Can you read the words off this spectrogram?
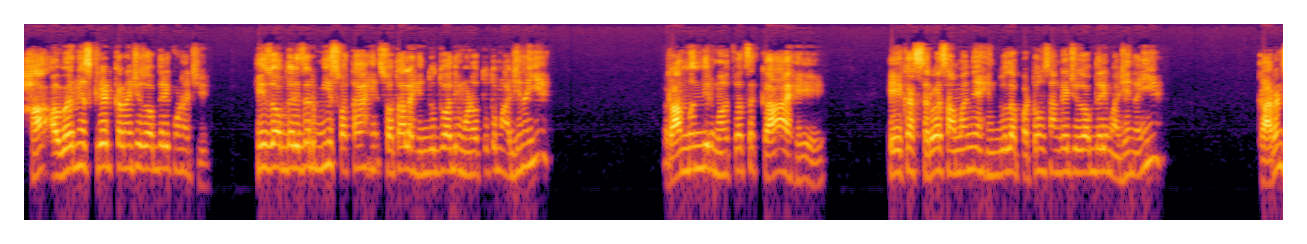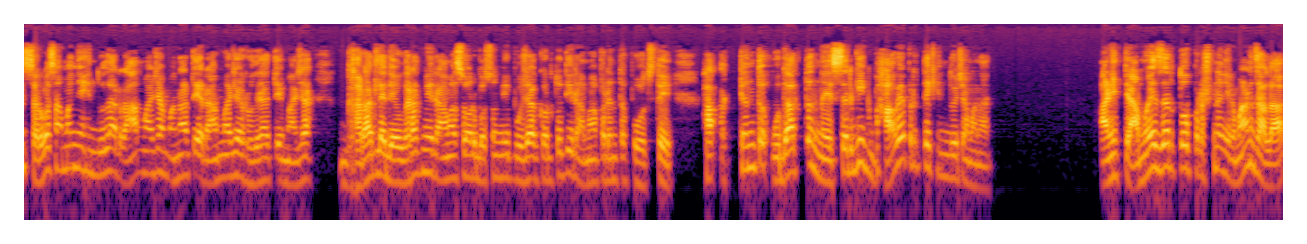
हा अवेअरनेस क्रिएट करण्याची जबाबदारी कोणाची? ही जबाबदारी जर मी स्वतः स्वतःला हिंदुत्वादी म्हणतो तर माझी नाहीये. राम मंदिर महत्वाचं का आहे? हे एका सर्वसामान्य हिंदूला पटवून सांगायची जबाबदारी माझी नाहीये. कारण सर्वसामान्य हिंदूला राम माझ्या मनात आहे राम माझ्या हृदयात आहे माझ्या घरातल्या देवघरात मी रामासमोर बसून मी पूजा करतो ती रामापर्यंत पोहोचते. हा अत्यंत उदात्त नैसर्गिक भाव आहे प्रत्येक हिंदूच्या मनात. आणि त्यामुळे जर तो प्रश्न निर्माण झाला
